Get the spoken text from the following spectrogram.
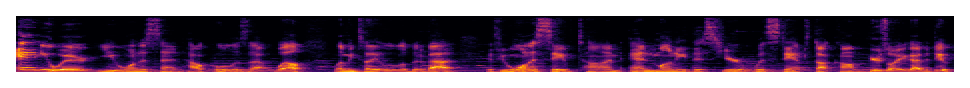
anywhere you want to send. How cool is that? Well, let me tell you a little bit about it. If you want to save time and money this year with stamps.com, here's all you got to do.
